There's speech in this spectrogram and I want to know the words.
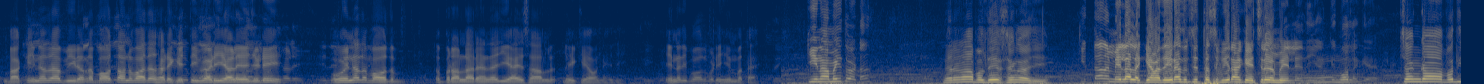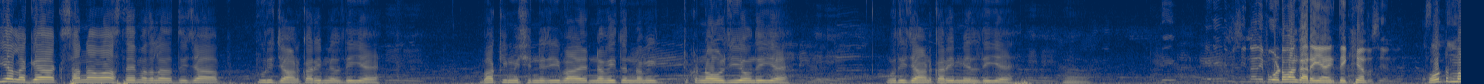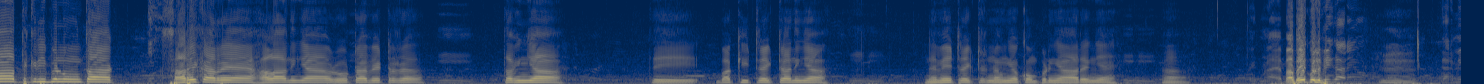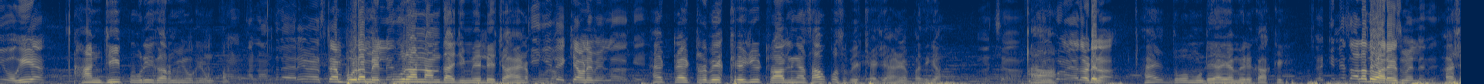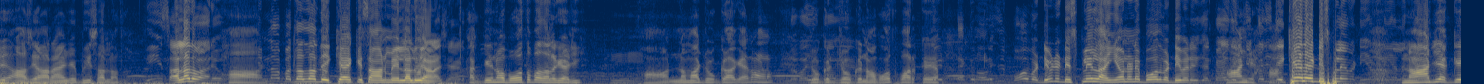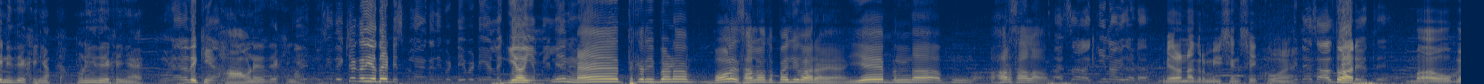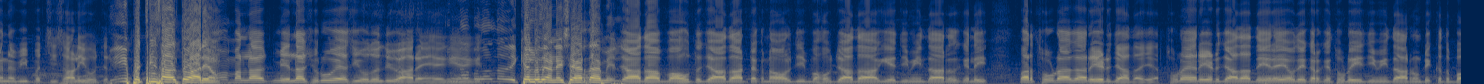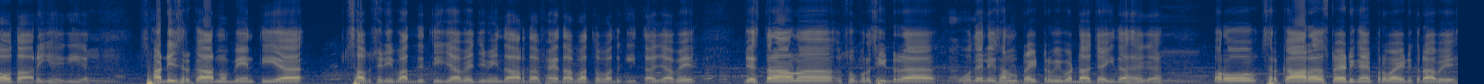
ਬਾਕੀ ਇਹਨਾਂ ਦਾ ਵੀਰਾਂ ਦਾ ਬਹੁਤ ਧੰਨਵਾਦ ਹੈ ਸਾਡੇ ਖੇਤੀਬਾੜੀ ਵਾਲੇ ਆ ਜਿਹੜੇ ਉਹ ਇਹਨਾਂ ਦਾ ਬਹੁਤ ਉਪਰਾਲਾ ਰਹਿੰਦਾ ਜੀ ਆਏ ਸਾਲ ਲੈ ਕੇ ਆਉਂਦੇ ਆ ਜੀ। ਇਹਨਾਂ ਦੀ ਬਹੁਤ ਬੜੀ ਹਿੰਮਤ ਹੈ। ਕੀ ਨਾਮ ਹੈ ਜੀ ਤੁਹਾਡਾ? ਮੇਰਾ ਨਾਮ ਬਲਦੇਵ ਸਿੰਘ ਆ ਜੀ। ਕਿੱਦਾਂ ਦਾ ਮੇਲਾ ਲੱਗਿਆ? ਮੈਂ ਦੇਖ ਰਿਹਾ ਤੁਸੀਂ ਤਸਵੀਰਾਂ ਖਿੱਚ ਰਹੇ ਹੋ ਮੇਲੇ ਦੀਆਂ। ਕਿੱਦਾਂ ਲੱਗਿਆ? ਚੰਗਾ ਵਧੀਆ ਲੱਗਿਆ। ਕਿਸਾਨਾਂ ਵਾਸਤੇ ਮਤਲਬ ਦੂਜਾ ਪੂਰੀ ਜਾਣਕਾਰੀ ਮਿਲਦੀ ਹੈ। ਬਾਕੀ ਮਸ਼ੀਨਰੀ ਬਾਰੇ ਨਵੀਂ ਤੋਂ ਨਵੀਂ ਟੈਕਨੋਲੋਜੀ ਆਉਂਦੀ ਹੈ। ਉਹਦੀ ਜਾਣਕਾਰੀ ਮਿਲਦੀ ਹੈ। ਹਾਂ। ਕਿਹੜੀ ਕਿਹੜੀ ਮਸ਼ੀਨਾਂ ਦੀ ਫੋਟੋਆਂ ਕਰ ਰਹੀਆਂ? ਦੇਖੀਆਂ ਤੁਸੀਂ? ਫੋਟੋਆਂ ਤਕਰੀਬਨ ਹੁਣ ਤਾਂ ਸਾਰੇ ਕਰ ਰਹੇ ਆ ਹਲਾਂ ਦੀਆਂ ਰੋਟਾਵੇਟਰ ਤਵੀਆਂ ਤੇ ਬਾਕੀ ਟਰੈਕਟਰਾਂ ਦੀਆਂ। ਨਵੇਂ ਟਰੈਕਟਰ ਨਵੀਆਂ ਕੰਪਨੀਆਂ ਆ ਰਹੀਆਂ। ਹਾਂ। ਬਣਾਇਆ? ਬਾਬੇ ਕੁਲਫੀ ਖਾ ਰਹੇ ਹੋ? ਹੂੰ। ਗਰਮੀ ਹੋ ਗਈ ਹੈ? ਹਾਂਜੀ ਪੂਰੀ ਗਰਮੀ ਹੋ ਗਈ ਹੁਣ ਤਾਂ। ਆਨੰਦ ਲੈ ਰਹੇ ਹੋ ਇਸ ਟਾਈਮ ਪੂਰਾ ਮੇਲੇ? ਪੂਰਾ ਆਨੰਦ ਹੈ ਜੀ ਮੇਲੇ ਚ ਹੈ। ਕੀ ਕੀ ਪੂਰਾ ਦੇਖਿਆ ਉਹਨੇ ਮੇਲਾ ਆ ਕੇ? ਹੈ ਟਰੈਕਟਰ ਵੇਖੇ ਜੀ ਟਰਾਲੀਆਂ ਸਭ ਕੁਝ ਵੇਖਿਆ ਜੀ ਹੈ ਵਧੀਆ। ਅੱਛਾ। ਹਾਂ। ਕੌਣ ਆਇਆ ਤੁਹਾਡੇ ਨਾਲ? ਹੈ ਦੋ ਮੁੰਡੇ ਆਏ ਆ ਮੇਰੇ ਕਾਕੇ। ਇਹ ਕਿੰਨੇ ਸਾਲਾਂ ਤੋਂ ਆ ਰਹੇ ਇਸ ਮੇਲੇ ਤੇ? ਅਸੀਂ ਆਸੇ ਆ ਰਹੇ ਹਾਂ ਜੀ 20 ਸਾਲਾਂ ਤੋਂ। 20 ਸਾਲਾਂ ਤੋਂ ਆ ਰਹੇ ਹੋ? ਹਾਂ। ਕਿੰਨਾ ਬਦਲਦਾ ਦੇਖਿਆ ਹੈ ਕਿਸਾਨ ਮੇਲਾ ਲੁਧਿਆਣਾ ਸ਼ਹਿਰ? ਅੱਗੇ ਨਾਲ ਬਹੁਤ ਬਦਲ ਗਿਆ ਜੀ। ਹਾਂ ਨਵਾਂ ਯੁੱਗ ਆ ਗਿਆ ਨਾ ਹੁਣ। ਯੁੱਗ ਯੁੱਗ ਨਾਲ ਬਹੁਤ ਫ਼ਰਕ ਟੈਕਨੋਲੋਜੀ ਬਹੁਤ ਵੱਡੀ ਵੱਡੀ ਡਿਸਪਲੇ ਲਾਈਆਂ ਉਹਨਾਂ ਨੇ ਬਹੁਤ ਵੱਡੀ ਵੱਡੀ ਹਾਂਜੀ। ਦੇਖਿਆ ਤੇ ਡਿਸਪਲੇ ਵੱਡੀਆਂ ਵੱਡੀਆਂ ਨਾ ਜੀ ਅੱਗੇ ਨਹੀਂ ਦੇਖੀਆਂ ਹੁਣੀ ਦੇਖੀਆਂ ਇਹ। ਹੁਣੇ ਦੇਖੀਆਂ। ਹਾਂ ਹੁਣੇ ਦੇਖੀਆਂ। ਤੁਸੀਂ ਦੇਖਿਆ ਕਦੀ ਇਹਦੇ ਡਿਸਪਲੇ ਕਦੀ ਵੱਡੀ ਵੱਡੀਆਂ ਲੱਗੀਆਂ ਹੋਈਆਂ ਮੇਲੇ ਨਹੀਂ ਮੈਂ ਤਕਰੀਬਨ ਬਹੁਤ ਸਾਲਾਂ ਤੋਂ ਪਹਿਲੀ ਵਾਰ ਆਇਆ। ਇਹ ਬੰਦਾ ਹਰ ਸਾਲ ਆਉਂਦਾ। ਐਸਾ ਕੀ ਨਾਮ ਹੈ ਤੁਹਾਡਾ? ਮੇਰਾ ਨਾਮ ਗੁਰਮੀਤ ਸਿੰਘ ਸੇਖੋਂ ਹੈ। ਕਿੰਨੇ ਸਾਲ ਤੋਂ ਆ ਰਹੇ ਹੋ ਇੱਥੇ? ਬਾ ਹੋ ਗਏ ਨੇ 20 25 ਸਾਲ ਹੀ ਹੋ ਚੱਲੇ। 20 25 ਸਾਲ ਤੋਂ ਆ ਰਹੇ ਹੋ? ਮਤਲਬ ਮੇਲਾ ਸ਼ੁਰੂ ਹੋਇਆ ਸੀ ਉਦੋਂ ਤੋਂ ਹੀ ਆ ਰਹੇ ਹੈਗੇ ਹੈਗੇ। ਬਦਲਦਾ ਦੇਖਿਆ ਲੁਧਿਆਣੇ ਸ਼ਹਿਰ ਦਾ ਮੇਲਾ। ਜ਼ਿਆਦਾ ਬਹੁਤ ਜ਼ਿਆਦਾ ਟੈਕਨੋਲੋਜੀ ਬਹੁਤ ਜ਼ਿਆਦਾ ਆ ਗਈ ਹੈ ਜ਼ਿਮੀਂਦਾਰ ਦੇ ਲਈ। ਪਰ ਥੋੜਾ ਜਿਹਾ ਰੇਟ ਜ਼ਿਆਦਾ ਯਾਰ ਥੋੜਾ ਜਿਹਾ ਰੇਟ ਜ਼ਿਆਦਾ ਦੇ ਰਹੇ ਆ, ਉਹਦੇ ਕਰਕੇ ਥੋੜੀ ਜ਼ਿਮੀਂਦਾਰ ਨੂੰ ਦਿੱਕਤ ਬਹੁਤ ਆ ਰਹੀ ਹੈਗੀ ਹੈ। ਸਾਡੀ ਸਰਕਾਰ ਨੂੰ ਬੇਨਤੀ ਹੈ ਸਬਸਿਡੀ ਵੱਧ ਦਿੱਤੀ ਜਾਵੇ ਜ਼ਿਮੀਂਦਾਰ ਦਾ ਫਾਇਦਾ ਵੱਧ ਤੋਂ ਵੱਧ ਕੀਤਾ ਜਾਵੇ। ਜਿਸ ਤਰ੍ਹਾਂ ਹੁਣ ਸੁਪਰ ਸੀਡਰ ਹੈ ਉਹਦੇ ਲਈ ਸਾਨੂੰ ਟਰੈਕਟਰ ਵੀ ਵੱਡਾ ਚਾਹੀਦਾ ਹੈਗਾ। ਪਰ ਉਹ ਸਰਕਾਰ ਸਟ੍ਰੈਟਜੀਆਂ ਪ੍ਰੋਵਾਈਡ ਕਰਾਵੇ।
